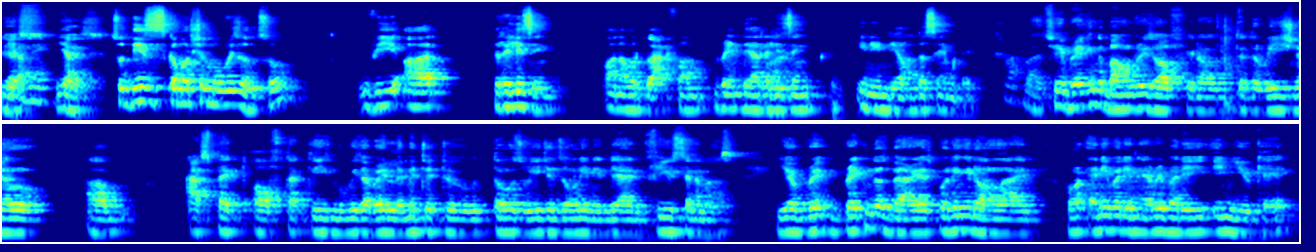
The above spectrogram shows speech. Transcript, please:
Yes. Right. Yeah. Yes. So these commercial movies also we are releasing on our platform when they are releasing in India on the same day. Wow. Right. So you're breaking the boundaries of you know the, the regional um, aspect of that these movies are very limited to those regions only in India and few cinemas. You're break, breaking those barriers, putting it online for anybody and everybody in UK,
